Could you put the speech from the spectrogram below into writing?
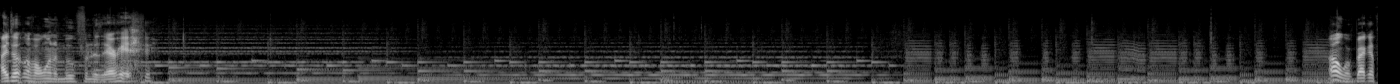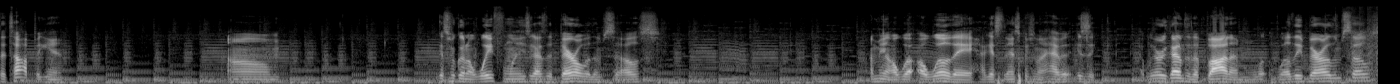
I don't know if I want to move from this area. oh, we're back at the top again. Um... I guess we're gonna wait for one of these guys to barrel with themselves. I mean, oh, or, or oh, will they? I guess the next question I have is: it? We already got to the bottom. Will they barrel themselves?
